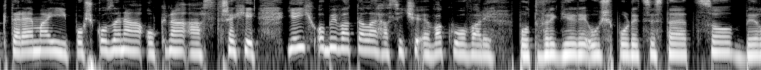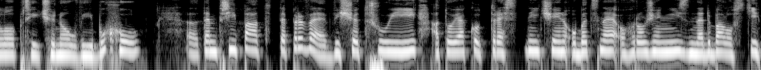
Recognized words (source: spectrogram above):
které mají poškozená okna a střechy. Jejich obyvatele hasiči evakuovali. Potvrdili už policisté, co bylo příčinou výbuchu? Ten případ teprve vyšetřují a to jako trestný čin obecné ohrožení z nedbalosti.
